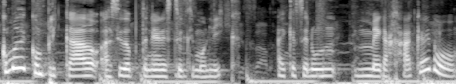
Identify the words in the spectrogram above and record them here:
cómo de complicado ha sido obtener este último leak? ¿Hay que ser un mega hacker o...?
